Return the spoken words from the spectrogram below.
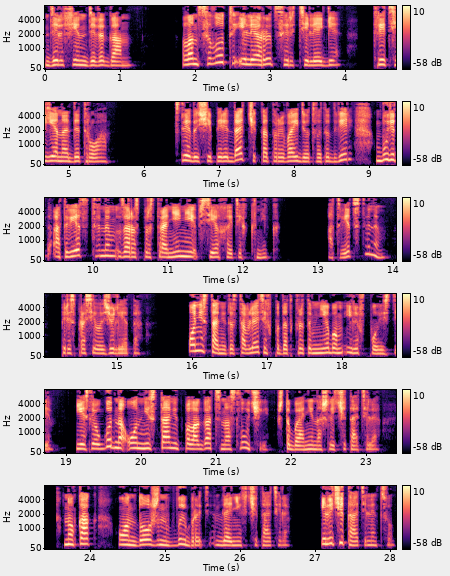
Дельфин Девеган, Ланселот или рыцарь телеги Кретьена де Труа. Следующий передатчик, который войдет в эту дверь, будет ответственным за распространение всех этих книг. «Ответственным?» — переспросила Жюльетта. «Он не станет оставлять их под открытым небом или в поезде. Если угодно, он не станет полагаться на случай, чтобы они нашли читателя. Но как он должен выбрать для них читателя? Или читательницу?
